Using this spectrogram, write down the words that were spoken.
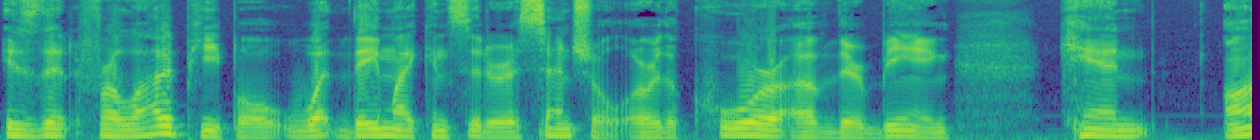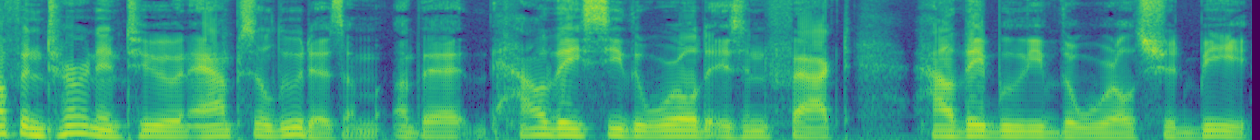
is that for a lot of people, what they might consider essential or the core of their being can often turn into an absolutism that how they see the world is in fact how they believe the world should be.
